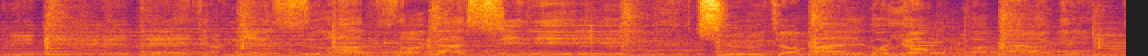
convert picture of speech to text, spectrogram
우리들의 대장 예수 앞서가시니 주저 말고 용감하게 힘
